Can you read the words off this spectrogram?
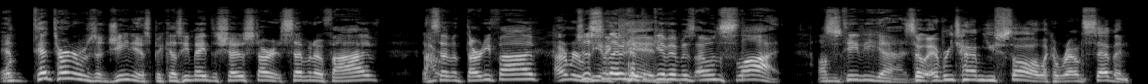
And Ted Turner was a genius because he made the show start at 7.05 and 7.35 I remember just so they would have to give him his own slot. On the TV guide. So every time you saw like around seven,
